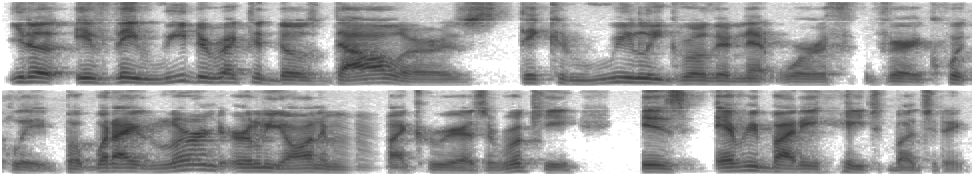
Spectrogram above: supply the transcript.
you know if they redirected those dollars they could really grow their net worth very quickly. But what i learned early on in my career as a rookie is everybody hates budgeting.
